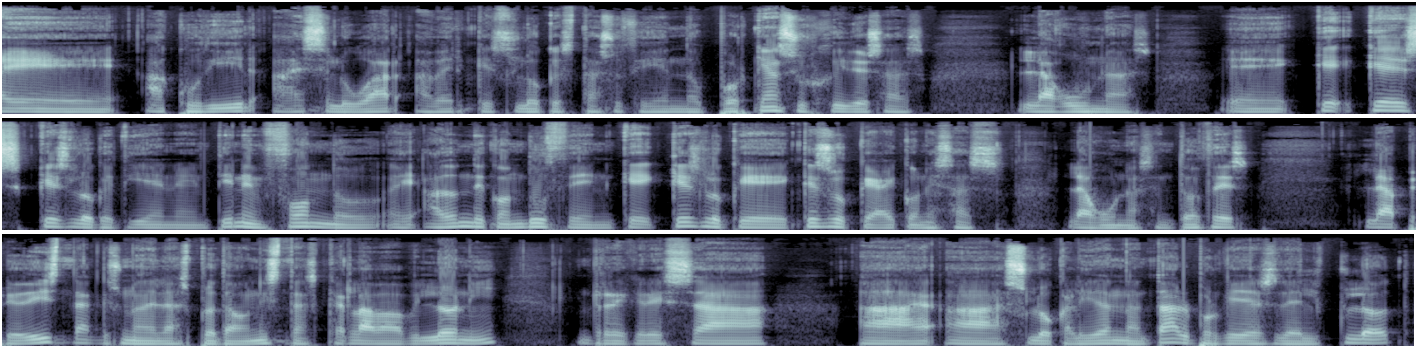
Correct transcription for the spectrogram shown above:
eh, acudir a ese lugar a ver qué es lo que está sucediendo, por qué han surgido esas lagunas, eh, ¿qué, es, ¿qué, es, lo que tienen, tienen fondo, a dónde conducen, ¿Qué, es lo que, qué es lo que hay con esas lagunas. Entonces, la periodista, que es una de las protagonistas, Carla Babiloni, regresa a, su localidad natal, porque ella es del Clot,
